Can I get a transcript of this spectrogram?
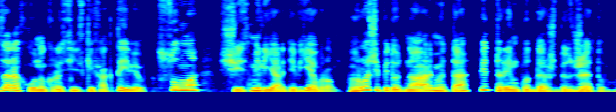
за рахунок російських активів. Сума 6 мільярдів євро. Гроші підуть на армію та підтримку держбюджету.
